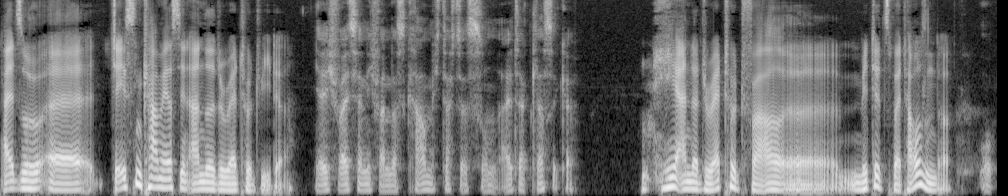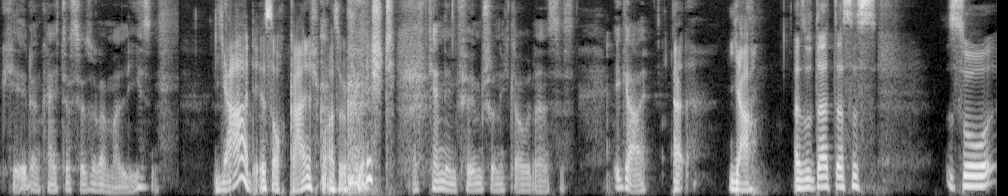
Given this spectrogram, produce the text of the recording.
Also, äh, Jason kam erst in Under the Red Hood wieder. Ja, ich weiß ja nicht, wann das kam. Ich dachte, das ist so ein alter Klassiker. Nee, Under the Red Hood war äh, Mitte 2000er. Okay, dann kann ich das ja sogar mal lesen. Ja, der ist auch gar nicht mal so schlecht. Ich kenne den Film schon, ich glaube, dann ist es egal. Äh, ja, also da, das ist so,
